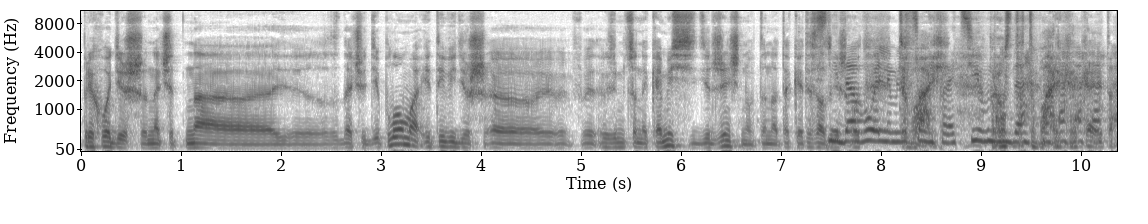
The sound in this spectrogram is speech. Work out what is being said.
приходишь, значит, на э, сдачу диплома, и ты видишь, э, в экзаменационной комиссии сидит женщина, вот она такая, ты сразу С говоришь, недовольным лицом, тварь, противным, просто да. тварь какая-то.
